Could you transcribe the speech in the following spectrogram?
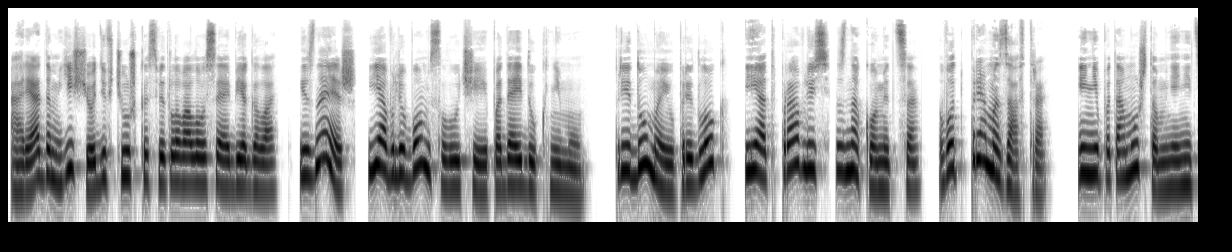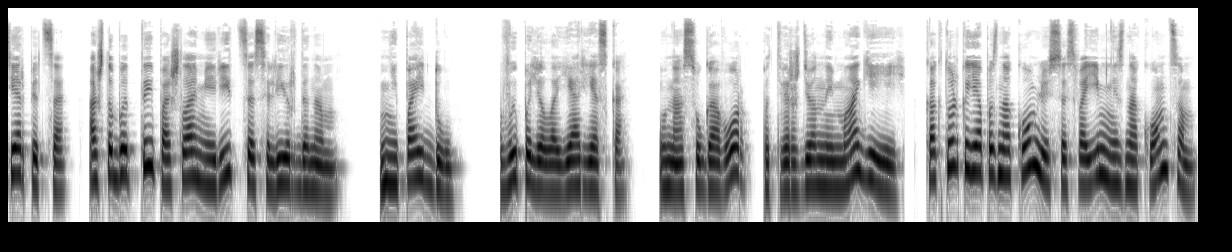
А рядом еще девчушка светловолосая бегала. И знаешь, я в любом случае подойду к нему. Придумаю предлог и отправлюсь знакомиться. Вот прямо завтра. И не потому, что мне не терпится, а чтобы ты пошла мириться с Лирденом. Не пойду, выпалила я резко. У нас уговор, подтвержденный магией. Как только я познакомлюсь со своим незнакомцем,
